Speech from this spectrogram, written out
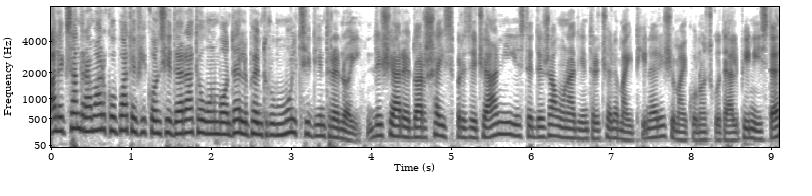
Alexandra Marco poate fi considerată un model pentru mulți dintre noi. Deși are doar 16 ani, este deja una dintre cele mai tinere și mai cunoscute alpiniste,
